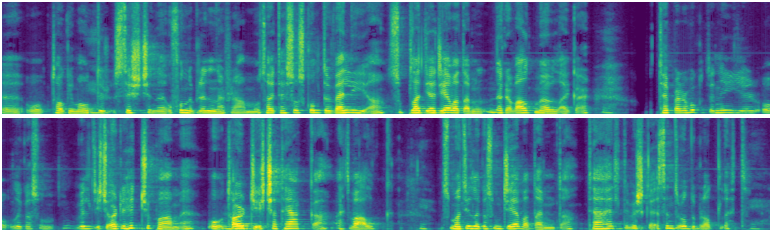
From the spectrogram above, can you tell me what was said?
eh och tog emot yeah. styrkene och funne brillene fram och tog det så skulle välja så pladde jag geva dem några valgmöjligheter. Yeah. Teppar hukte nyer og lika som ville ikke ordentlig hitje på meg og torgde inte att teka et valg. Yeah. Så man ju lika som geva dem da Det er helt det virkar, jag syns inte underbrådligt. Yeah.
